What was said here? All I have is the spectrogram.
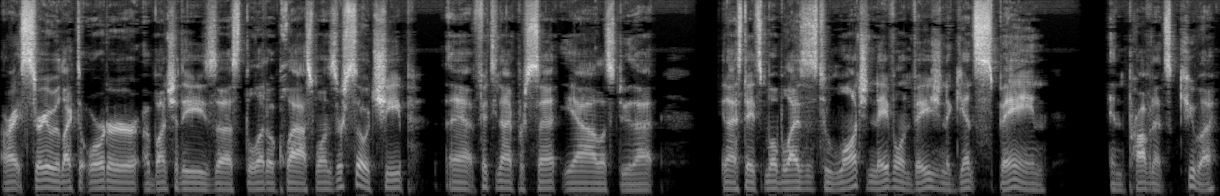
All right, Syria would like to order a bunch of these uh, stiletto class ones. They're so cheap. At 59%. Yeah, let's do that. United States mobilizes to launch a naval invasion against Spain in Providence, Cuba.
